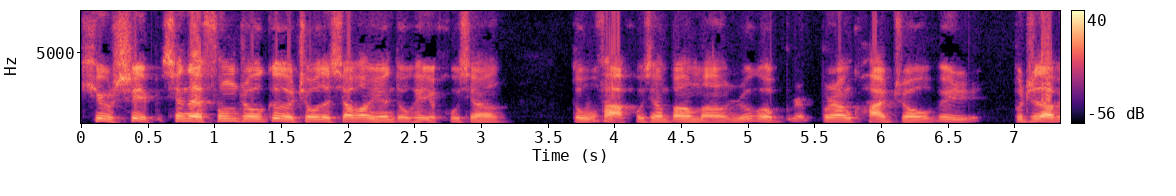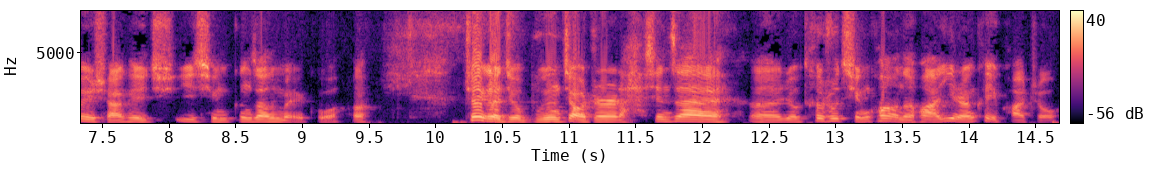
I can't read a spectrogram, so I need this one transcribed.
Q shape，现在丰州各个州的消防员都可以互相都无法互相帮忙。如果不不让跨州，为不知道为啥可以去疫情更糟的美国啊？这个就不用较真儿了。现在，呃，有特殊情况的话，依然可以跨州。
